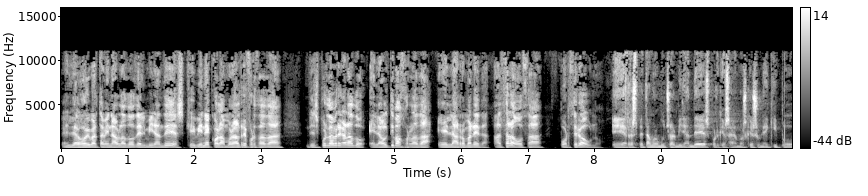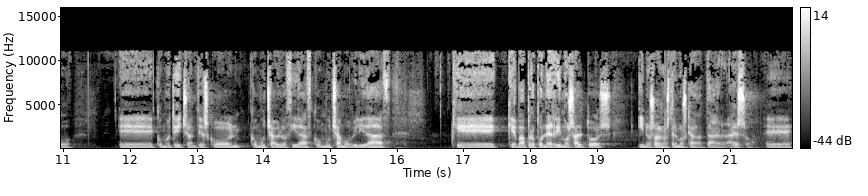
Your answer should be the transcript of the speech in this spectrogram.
El de Goibar también ha hablado del Mirandés, que viene con la moral reforzada después de haber ganado en la última jornada en la Romareda al Zaragoza por 0 a 1. Eh, respetamos mucho al Mirandés porque sabemos que es un equipo, eh, como te he dicho antes, con, mucha velocidad, con mucha movilidad, que, va a proponer ritmos altos y nosotros nos tenemos que adaptar a eso. Eh,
